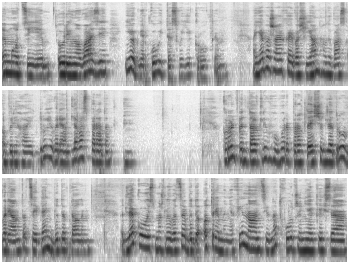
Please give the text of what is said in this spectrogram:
емоції у рівновазі і обмірковуйте свої кроки. А я бажаю, хай ваші янголи вас оберігають. Другий варіант для вас порада. Король Пентаклів говорить про те, що для другого варіанта цей день буде вдалим. Для когось, можливо, це буде отримання фінансів, надходження якихось е,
